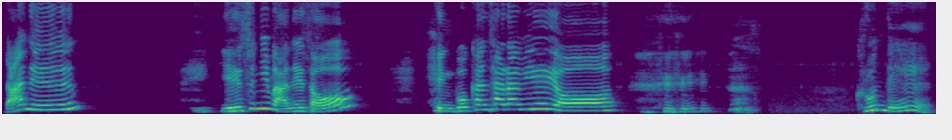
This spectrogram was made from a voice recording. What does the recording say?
나는 예수님 안에서 행복한 사람이에요. 그런데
